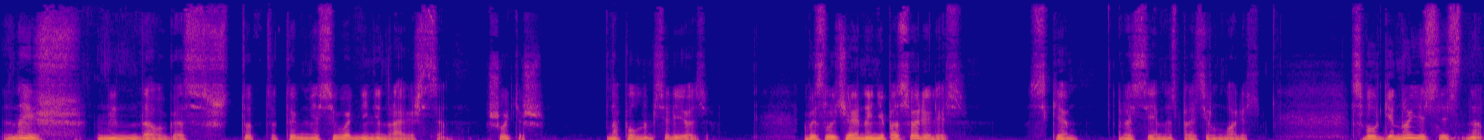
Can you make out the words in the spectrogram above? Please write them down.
«Знаешь, Миндаугас, что-то ты мне сегодня не нравишься. Шутишь? На полном серьезе. Вы, случайно, не поссорились?» «С кем?» — рассеянно спросил Морис. «С Волгиной, естественно.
